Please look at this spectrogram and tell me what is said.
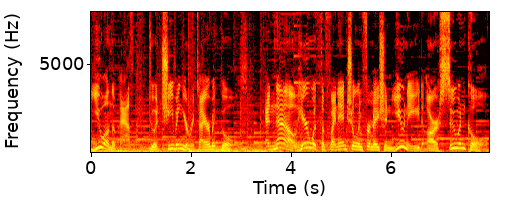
you on the path to achieving your retirement goals. And now, here with the financial information you need are Sue and Cole.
